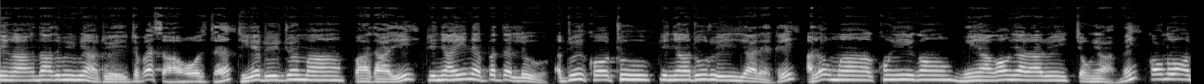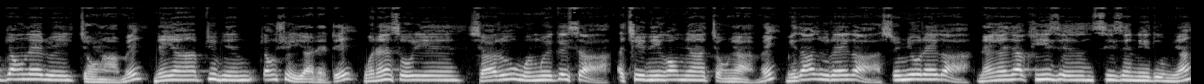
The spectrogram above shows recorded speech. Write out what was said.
အင်္ဂါအသားသမီးများတွေတပတ်စာဟောစတဲ့ဒီရက်တွေအတွင်းမှာဘာသာရေးပညာရေးနဲ့ပတ်သက်လို့အတွေ့ခေါ်ထူးပညာထူးတွေရတဲ့တဲ့အလုံးမှာခွင့်ရေးကောင်းနေရာကောင်းရတာတွေကြုံရမယ်။ကောင်းသောအပြောင်းလဲတွေကြုံလာမယ်။နေရာပြုပြင်ပြောင်းရွှေ့ရတဲ့တဲ့ဝန်ထမ်းဆိုရင်ယာရုဝင်ငွေကိစ္စအခြေအနေကောင်းများကြုံရမယ်။မိသားစုတွေကဆွေမျိုးတွေကနိုင်ငံခြားခီးစဉ်စီစဉ်နေသူများ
